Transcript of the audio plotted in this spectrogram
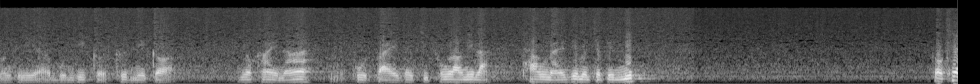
บางทีบุญที่เกิดขึ้นนี่ก็ยกให้นะ พูดไปในจิตของเรานี่แหละทางไหนที่มันจะเป็นมิตร ก็แค่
